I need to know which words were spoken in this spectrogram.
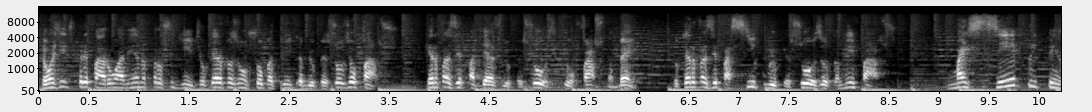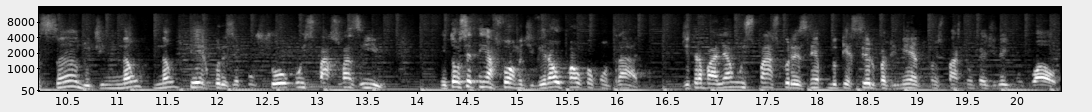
Então, a gente preparou a arena para o seguinte: eu quero fazer um show para 30 mil pessoas, eu faço. Quero fazer para 10 mil pessoas, eu faço também. Eu quero fazer para 5 mil pessoas, eu também faço mas sempre pensando de não, não ter, por exemplo, um show com espaço vazio. Então você tem a forma de virar o palco ao contrário, de trabalhar um espaço, por exemplo, no terceiro pavimento, um espaço com um pé direito muito alto,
